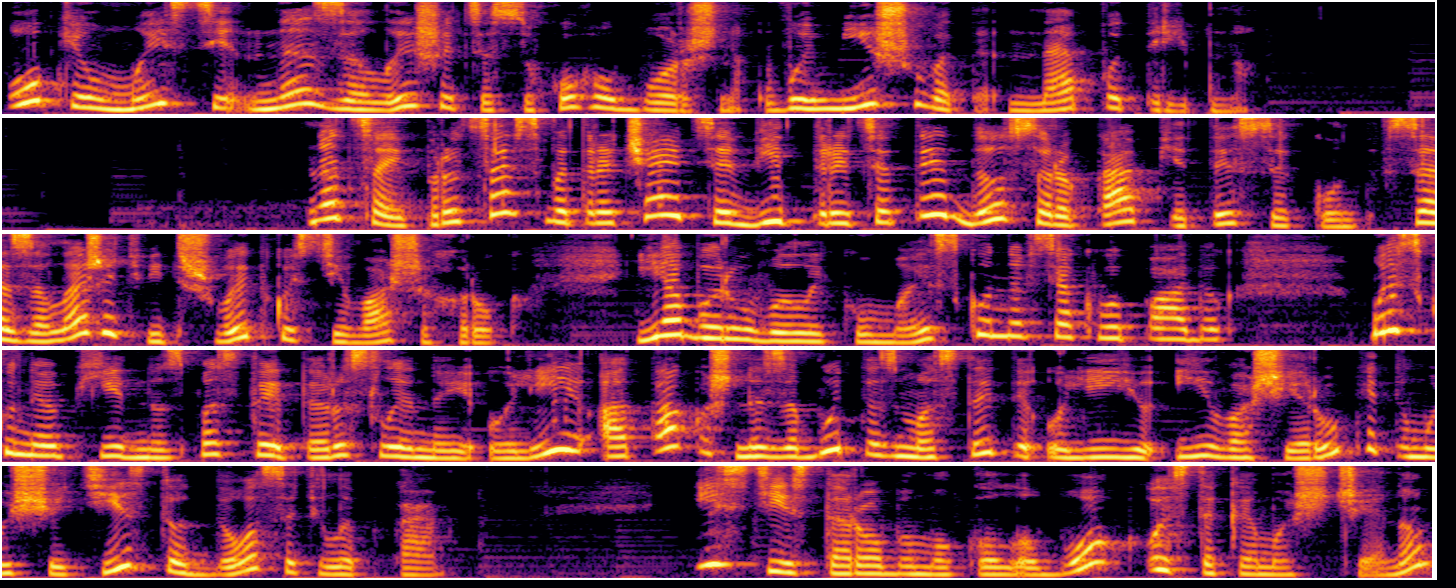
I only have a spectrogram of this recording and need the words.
поки в мисці не залишиться сухого борошна. Вимішувати не потрібно. На цей процес витрачається від 30 до 45 секунд. Все залежить від швидкості ваших рук. Я беру велику миску на всяк випадок. Миску необхідно змастити рослинною олією, а також не забудьте змастити олією і ваші руки, тому що тісто досить липке. Із тіста робимо колобок ось таким чином.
